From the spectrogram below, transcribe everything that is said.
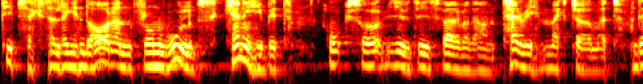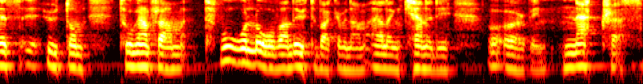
Tipsextra-legendaren från Wolves, Kenny Hibbett. Och så givetvis värvade han Terry McDermott. Dessutom eh, tog han fram två lovande ytterbackar vid namn Alan Kennedy och Irving Natras.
